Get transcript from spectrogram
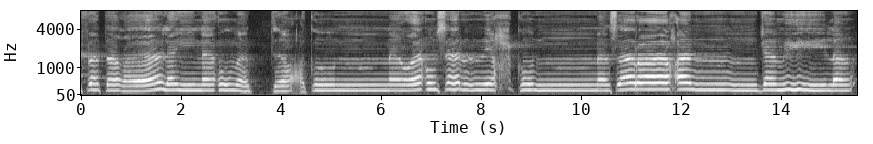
فتعالين أمتعكن وأسرحكن سراحا جميلا.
